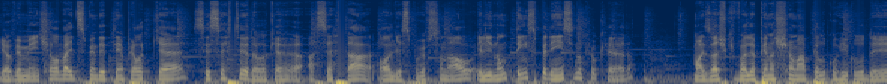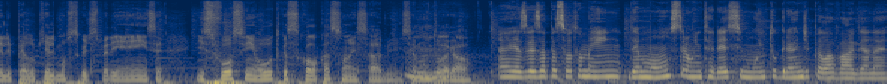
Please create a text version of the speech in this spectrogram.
e, obviamente, ela vai despender tempo e ela quer ser certeira, ela quer acertar. Olha, esse profissional, ele não tem experiência no que eu quero, mas acho que vale a pena chamar pelo currículo dele, pelo que ele mostrou de experiência, esforço em outras colocações, sabe? Isso é muito uhum. legal. É, e às vezes a pessoa também demonstra um interesse muito grande pela vaga, né?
